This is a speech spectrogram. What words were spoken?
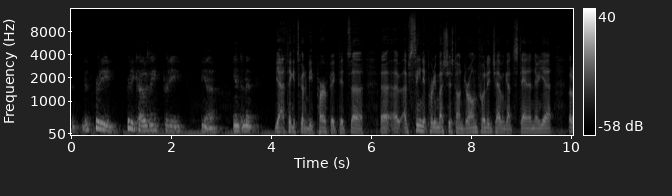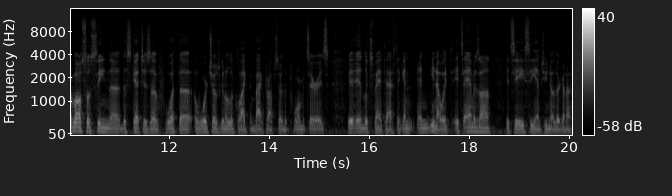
it's it's pretty pretty cozy, pretty you know intimate. Yeah, I think it's going to be perfect. It's uh, uh, I've seen it pretty much just on drone footage. I haven't got to stand in there yet, but I've also seen the the sketches of what the award show is going to look like, the backdrops there, the performance areas. It, it looks fantastic, and and you know it's it's Amazon, it's the ACMs. You know they're going to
